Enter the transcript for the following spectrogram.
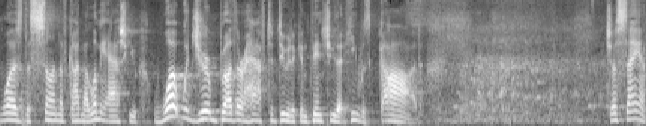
was the Son of God. Now, let me ask you, what would your brother have to do to convince you that he was God? Just saying.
